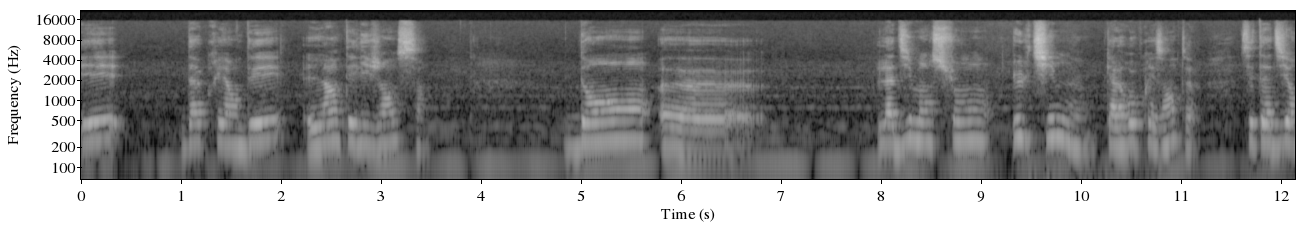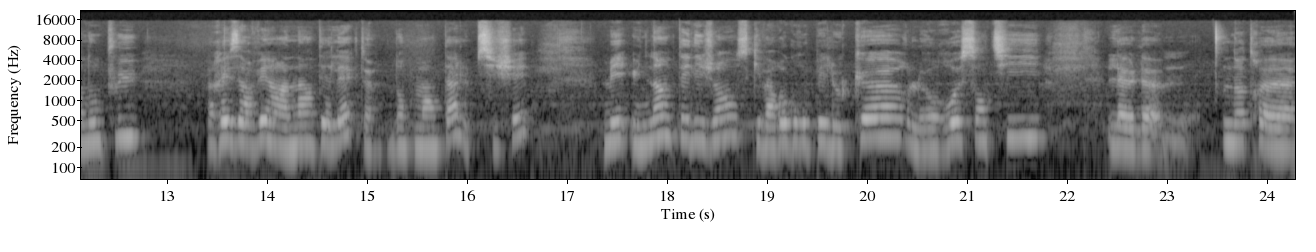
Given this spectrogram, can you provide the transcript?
et d'appréhender l'intelligence dans la dimension ultime qu'elle représente, c'est-à-dire non plus réservée à un intellect, donc mental, psyché, mais une intelligence qui va regrouper le cœur, le ressenti, notre... Euh,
